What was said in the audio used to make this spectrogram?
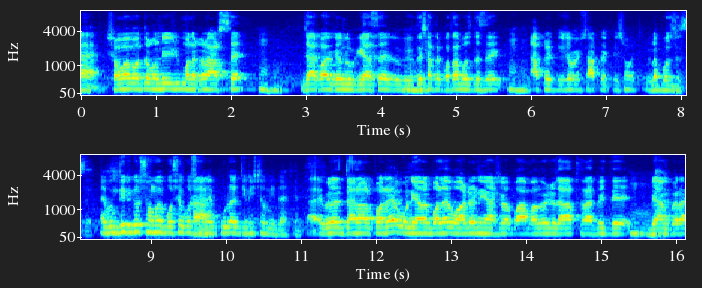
হ্যাঁ দেখেন। সময় মতো উনি মনে করেন আসছে। যা কয়েকজন রুগী আছে রুগীদের সাথে কথা বলতেছে। আপনার কি সমস্যা আপনার কি সমস্যা এগুলো বলতেছে এবং দীর্ঘ সময় বসে বসে হ্যাঁ। পুরো জিনিসটা উনি দেখেন এগুলো জানার পরে উনি আবার বলে ওয়ার্ডে নিয়ে আসো বা আমাদেরকে যারা হুম হুম। ব্যায়াম করা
